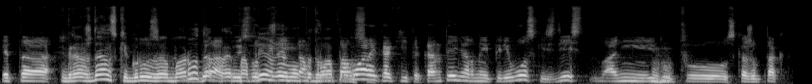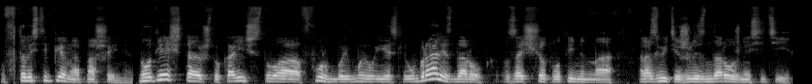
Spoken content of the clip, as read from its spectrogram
Это Гражданский грузооборот да, по- вот по-прежнему там под вопросом. товары какие-то, контейнерные перевозки, здесь они Мгм. идут, э, скажем так, в второстепенное отношение. Но вот я считаю, что количество фур бы мы, если убрали с дорог за счет вот именно развития железнодорожной сети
